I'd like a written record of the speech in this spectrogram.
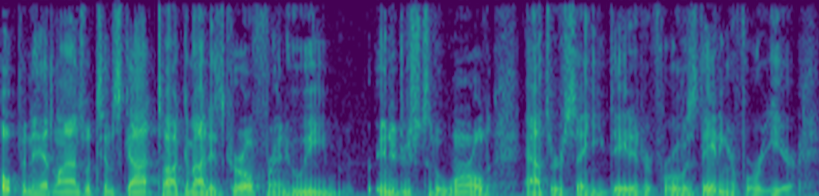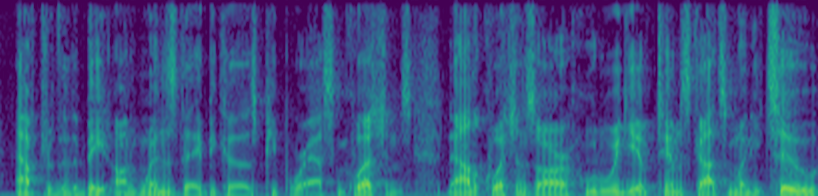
open headlines with Tim Scott talking about his girlfriend, who he introduced to the world after saying he dated her for, or was dating her for a year after the debate on Wednesday because people were asking questions. Now the questions are who do we give Tim Scott's money to?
